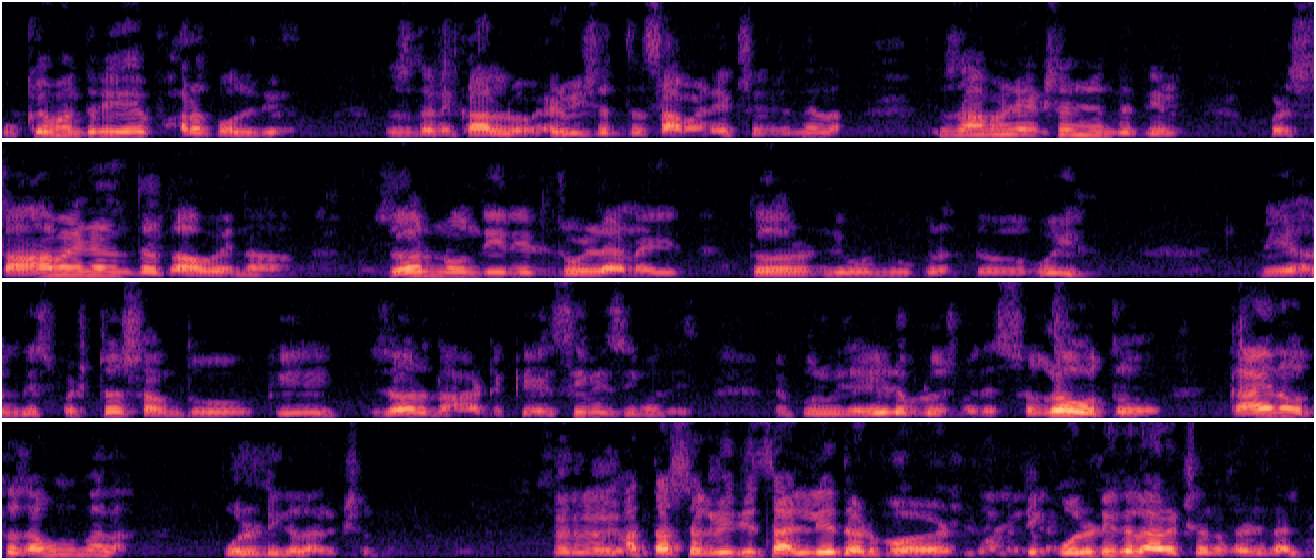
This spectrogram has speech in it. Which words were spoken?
मुख्यमंत्री हे फारच पॉझिटिव्ह आहे जसं त्यांनी काल ऍडमिशनचं सामान्य एक्सटेन्शन दिलं तर सामान्य एक्सटेन्शन देतील. पण सहा महिन्यानंतर का होईना जर नोंदी नीट जुळल्या नाहीत तर निवडणूक रद्द होईल. मी अगदी स्पष्ट सांगतो की जर दहा टक्के एस सी बी सी मध्ये पूर्वीच्या ईडब्ल्यू एसमध्ये सगळं होतं काय नव्हतं सांगू तुम्हाला? पॉलिटिकल आरक्षण आता सगळी जी चालली आहे धडपड ती पॉलिटिकल आरक्षणासाठी चालली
